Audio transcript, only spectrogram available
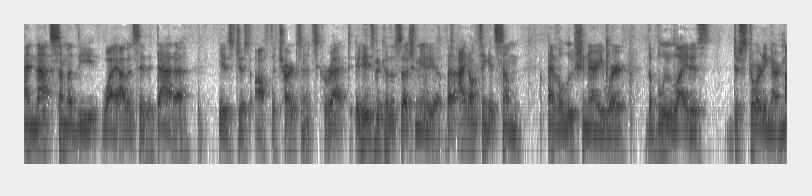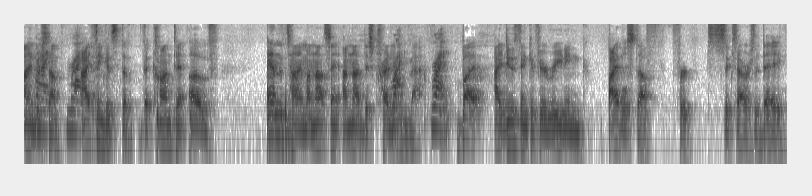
And that's some of the why I would say the data is just off the charts and it's correct. It is because of social media, but I don't think it's some evolutionary where the blue light is distorting our mind or Right, something. right. I think it's the the content of and the time. I'm not saying I'm not discrediting Right, that. right. But I do think if you're reading Bible stuff for six hours a day,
